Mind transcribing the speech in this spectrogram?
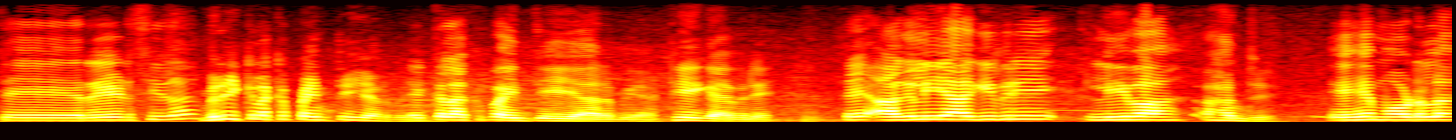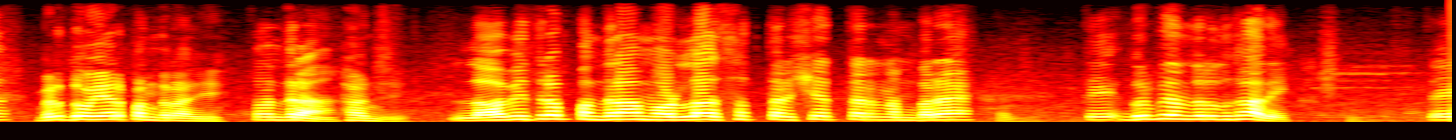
ਤੇ ਰੇਟ ਸੀ ਦਾ ਵੀਰ 1 ਲੱਖ 35000 ਰੁਪਏ। 1 ਲੱਖ 35000 ਰੁਪਏ ਠੀਕ ਹੈ ਵੀਰੇ। ਤੇ ਅਗਲੀ ਆ ਗਈ ਵੀਰੇ ਲੀਵਾ। ਹਾਂਜੀ। ਇਹ ਮਾਡਲ ਵੀਰ 2015 ਜੀ। 15 ਹਾਂਜੀ। ਲਓ ਮਿੱਤਰੋ 15 ਮਾਡਲ ਆ 70 76 ਨੰਬਰ ਹੈ ਤੇ ਗੁਰਪ੍ਰੀਤ ਅੰਦਰੋਂ ਦਿਖਾ ਦੇ। ਤੇ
